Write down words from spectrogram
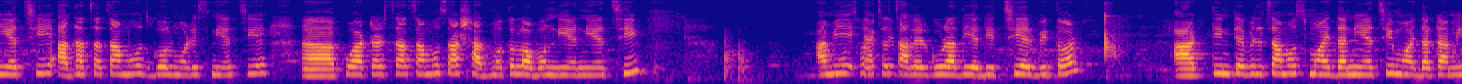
নিয়েছি আধা চা চামচ গোলমরিচ নিয়েছি কোয়ার্টার চা চামচ আর স্বাদ মতো লবণ নিয়ে নিয়েছি। আমি হচ্ছে চালের গুঁড়া দিয়ে দিচ্ছি এর ভিতর। আর তিন টেবিল চামচ ময়দা নিয়েছি ময়দাটা আমি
